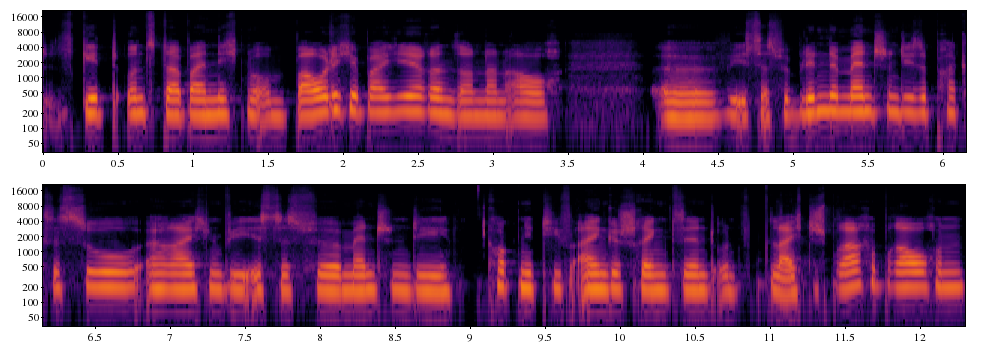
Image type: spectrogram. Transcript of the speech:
es geht uns dabei nicht nur um bauliche Barrieren, sondern auch, äh, wie ist das für blinde Menschen, diese Praxis zu erreichen? Wie ist es für Menschen, die kognitiv eingeschränkt sind und leichte Sprache brauchen?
